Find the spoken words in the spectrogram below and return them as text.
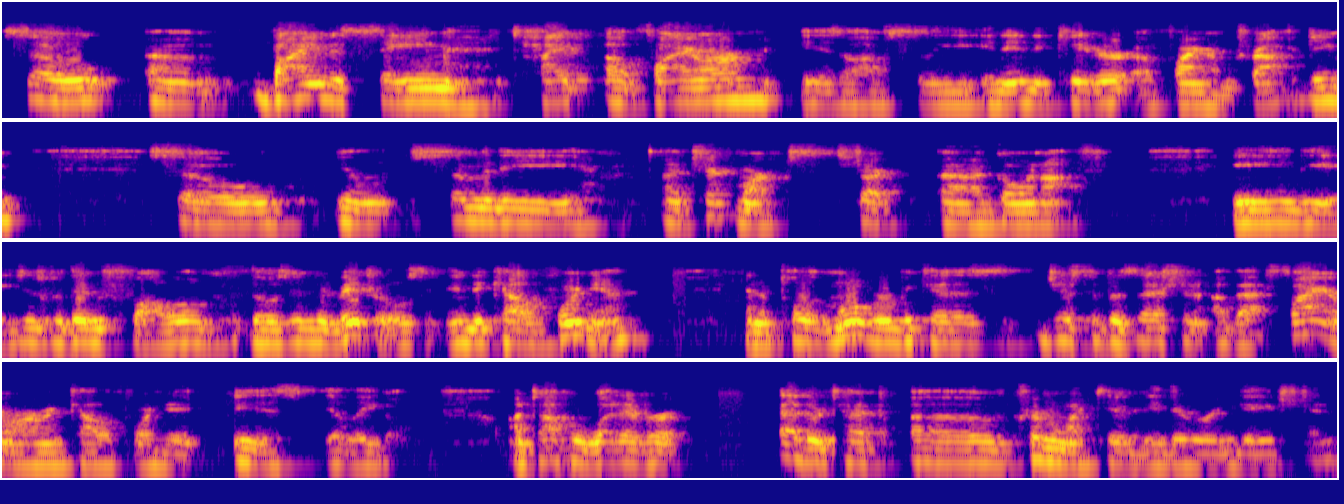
So um, buying the same type of firearm is obviously an indicator of firearm trafficking. So you know some of the uh, check marks start uh, going off. And the agents would then follow those individuals into California and pull them over because just the possession of that firearm in California is illegal, on top of whatever other type of criminal activity they were engaged in.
